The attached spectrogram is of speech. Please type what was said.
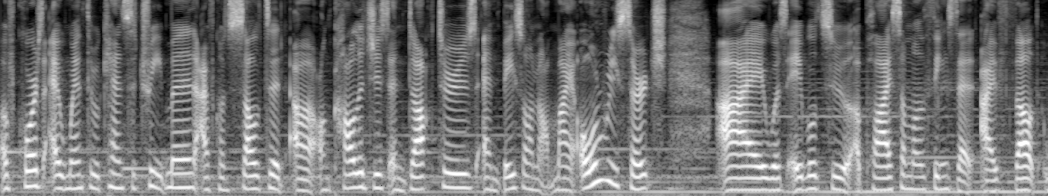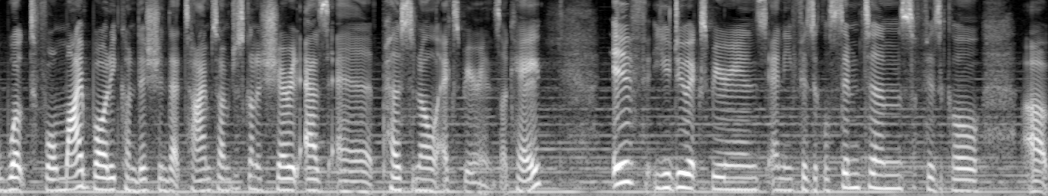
Of course, I went through cancer treatment, I've consulted uh, oncologists and doctors, and based on my own research, I was able to apply some of the things that I felt worked for my body condition that time. So I'm just going to share it as a personal experience, okay? If you do experience any physical symptoms, physical uh,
